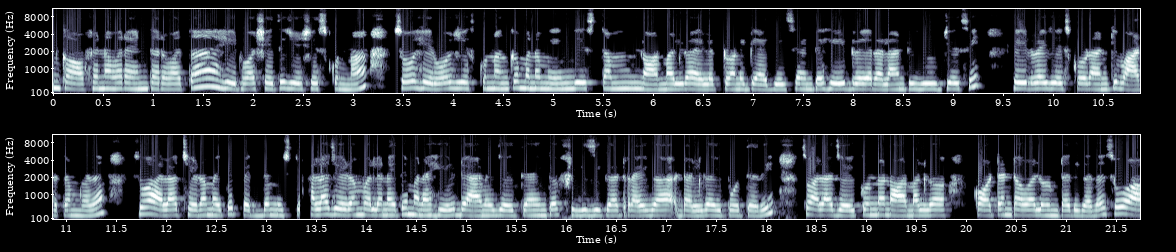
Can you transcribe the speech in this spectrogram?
ఇంకా హాఫ్ అన్ అవర్ అయిన తర్వాత హెయిర్ వాష్ అయితే చేసేసుకున్నా. సో హెయిర్ వాష్ చేసుకున్నాక మనం ఏం చేస్తాం? నార్మల్గా ఎలక్ట్రానిక్ గ్యాడ్జెట్స్ అంటే హెయిర్ డ్రైయర్ అలాంటివి యూజ్ చేసి హెయిర్ డ్రై చేసుకోవడానికి వాడతాం కదా. సో అలా చేయడం అయితే పెద్ద మిస్టేక్. అలా చేయడం వల్లనైతే మన హెయిర్ డ్యామేజ్ అయితే ఇంకా ఫ్రీజీగా డ్రైగా డల్గా అయిపోతుంది. సో అలా చేయకుండా నార్మల్గా కాటన్ టవల్ ఉంటది కదా. సో ఆ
